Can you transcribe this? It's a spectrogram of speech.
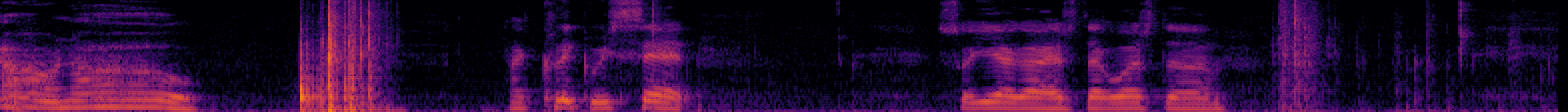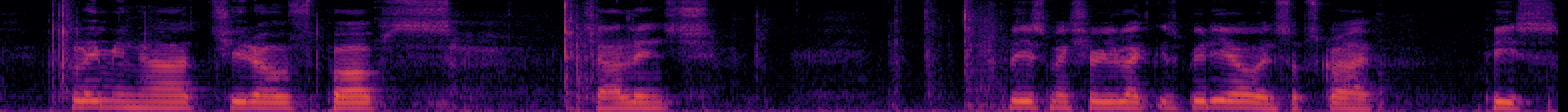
Oh no! I click reset. So yeah guys, that was the Flaming Hot Cheetos Puffs challenge please make sure you like this video and subscribe peace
